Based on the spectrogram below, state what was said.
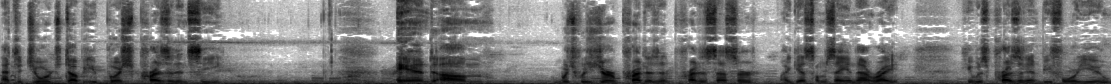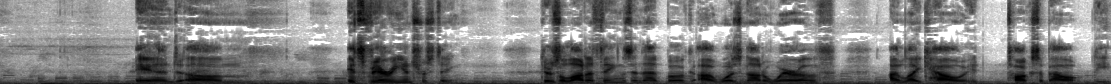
at the George W. Bush presidency, and um, which was your predecessor. I guess I'm saying that right. He was president before you, and um, it's very interesting. There's a lot of things in that book I was not aware of. I like how it talks about the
